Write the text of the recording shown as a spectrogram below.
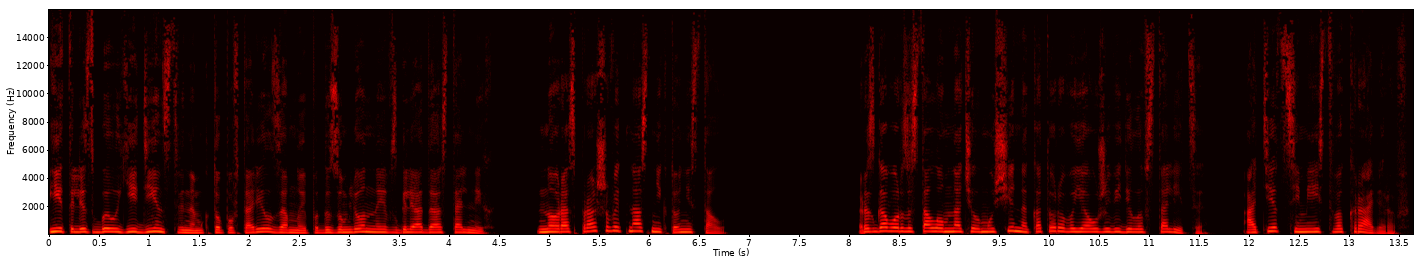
Итлис был единственным, кто повторил за мной под изумленные взгляды остальных, но расспрашивать нас никто не стал. Разговор за столом начал мужчина, которого я уже видела в столице, отец семейства Краверов.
